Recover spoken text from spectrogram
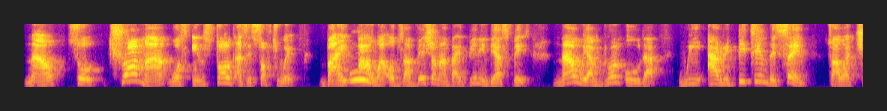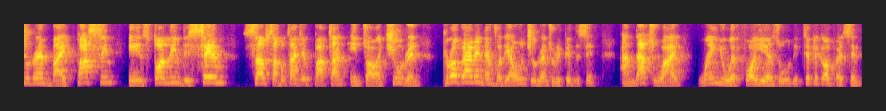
Now, so trauma was installed as a software by Ooh. our observation and by being in their space. Now we have grown older. We are repeating the same to our children by passing, installing the same self-sabotaging pattern into our children, programming them for their own children to repeat the same. And that's why when you were four years old, a typical person,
